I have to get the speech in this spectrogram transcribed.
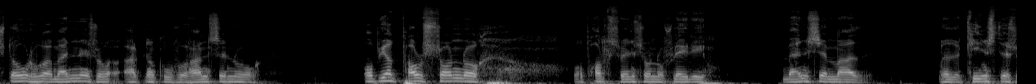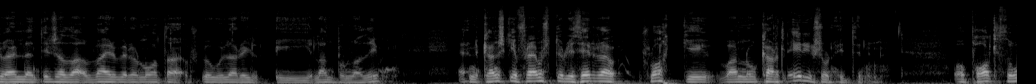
stórhuga menni eins og Agnar Kúfu Hansen og, Björn Pálsson og, Pál Sveinsson og fleiri menn sem að höfðu kynst þessu ellendis að það væri verið að nota flugvilar í, í landbúnaði. En kannski fremstur í þeirra flokki var nú Karl Eiríksson hittinn og Pál þú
